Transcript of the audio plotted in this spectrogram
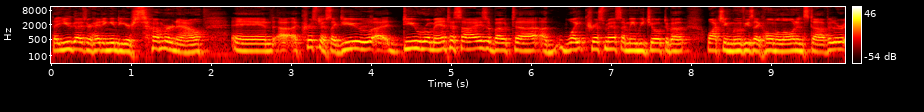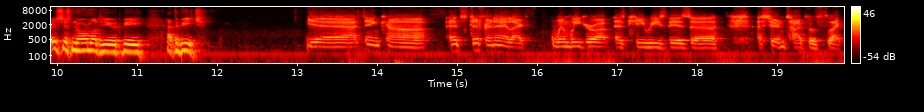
that you guys are heading into your summer now and uh, Christmas. Like, do you uh, do you romanticize about uh, a white Christmas? I mean, we joked about watching movies like Home Alone and stuff, or it's just normal to you to be at the beach. Yeah, I think uh, it's different. Eh? Like when we grew up as Kiwis, there's a, a certain type of like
